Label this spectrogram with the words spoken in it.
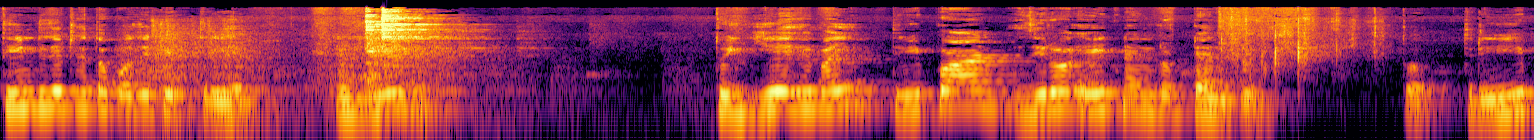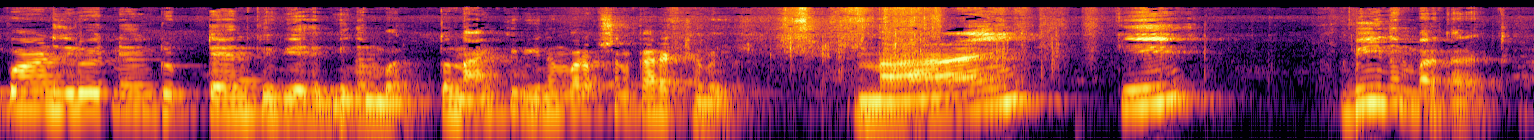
तीन डिजिट है तो पॉजिटिव थ्री है। तो ये है। तो ये है भाई three point zero eight nine into ten cube तो three point zero eight nine into ten cube ये है बी नंबर तो नाइन की बी नंबर ऑप्शन करेक्ट है भाई। नाइन की बी नंबर करेक्ट है।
